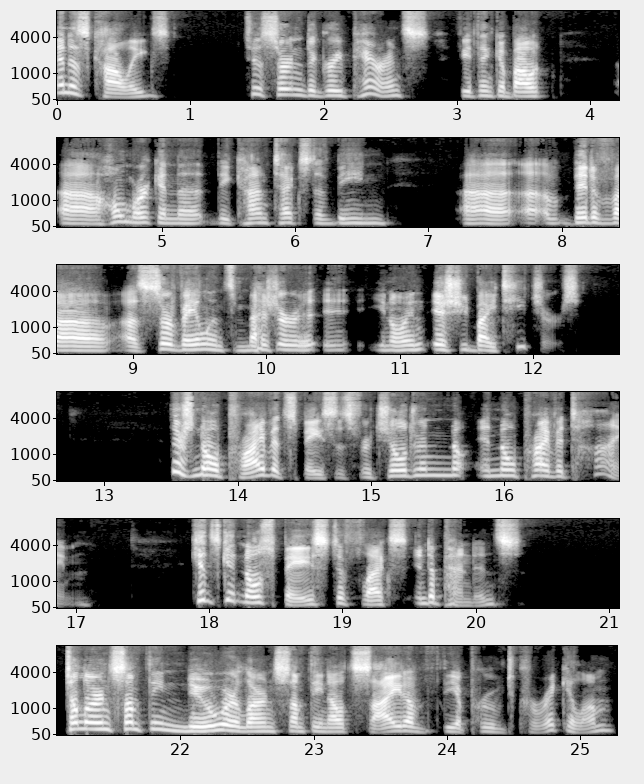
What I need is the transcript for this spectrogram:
and his colleagues, to a certain degree, parents. If you think about uh, homework in the, the context of being uh, a bit of a, a surveillance measure, you know, in, issued by teachers. There's no private spaces for children and no private time. Kids get no space to flex independence, to learn something new or learn something outside of the approved curriculum.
